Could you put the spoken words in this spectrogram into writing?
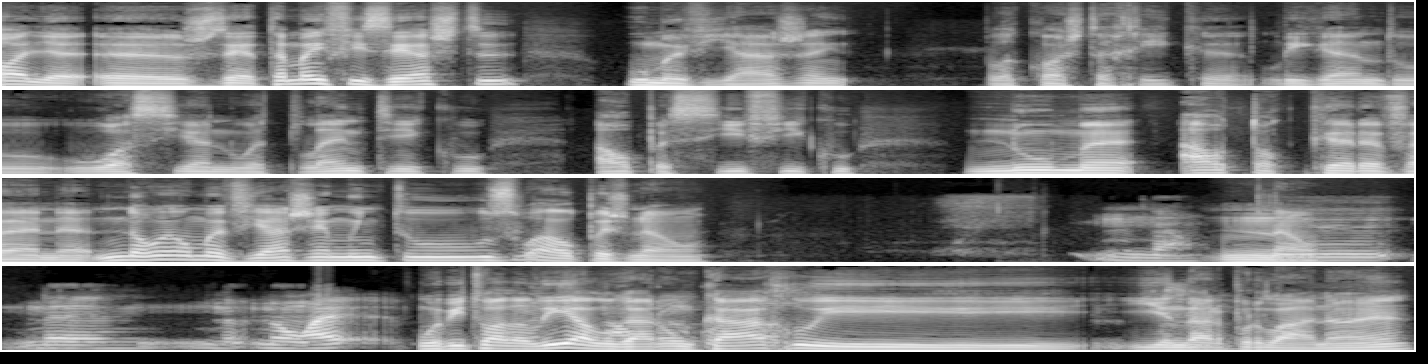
Olha, uh, José, também fizeste uma viagem pela Costa Rica, ligando o Oceano Atlântico ao Pacífico numa autocaravana. Não é uma viagem muito usual, pois não? Não. Não. Eh, na- não é. O habitual ali é alugar um carro e, e andar por lá, não é?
